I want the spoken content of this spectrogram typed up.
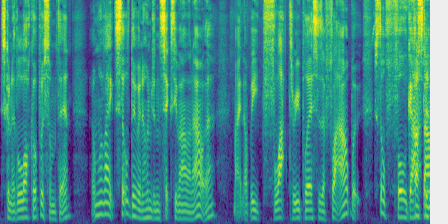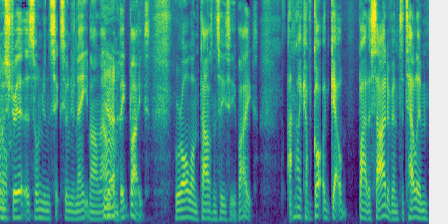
it's going to lock up or something. And we're like still doing 160 mile an hour. Might not be flat through places or flat out, but still full gas Fast down enough. a straight that's 160, 180 mile an hour Yeah. on big bikes. We're all on 1000cc bikes. I'm like, I've got to get up by the side of him to tell him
